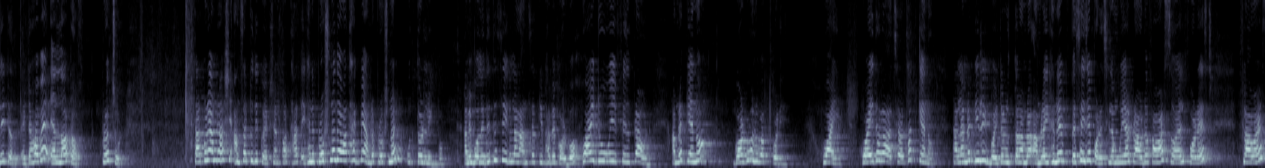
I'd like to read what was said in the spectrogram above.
little এটা হবে এ লট অফ প্রচুর। তারপরে আমরা আসি আনসার টু দি কোয়েকশন অর্থাৎ এখানে প্রশ্ন দেওয়া থাকবে, আমরা প্রশ্নের উত্তর লিখব। আমি বলে দিতেছি এগুলোর আনসার কীভাবে করব। Why do we feel proud আমরা কেন গর্ব অনুভব করি? হোয়াই হোয়াই দ্বারা আছে, অর্থাৎ কেন? তাহলে আমরা কী লিখব? এটার উত্তর আমরা আমরা এখানে পেসেজে পড়েছিলাম we are proud of our soil forest flowers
